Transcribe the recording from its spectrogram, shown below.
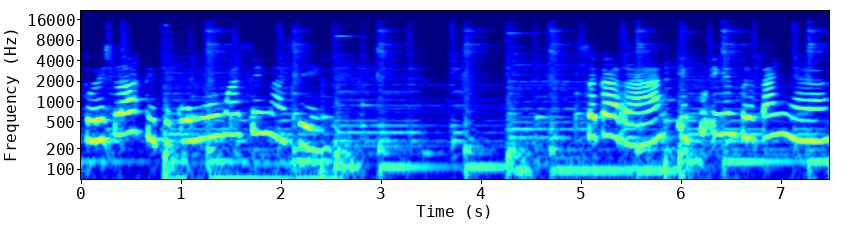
Tulislah di bukumu masing-masing. Sekarang, Ibu ingin bertanya,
